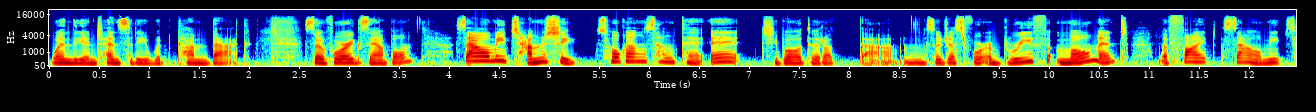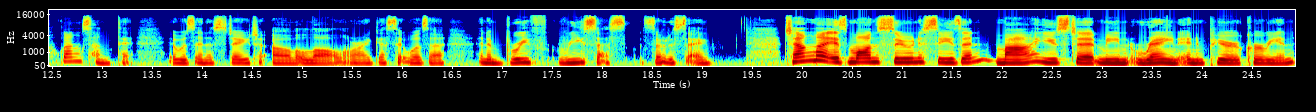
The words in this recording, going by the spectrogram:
when the intensity would come back. So for example, 싸움이 잠시 소강 상태에 집어들었다. So just for a brief moment, the fight 싸움이 소강 상태. It was in a state of lull, or I guess it was a in a brief recess, so to say. Changma is monsoon season. Ma used to mean rain in pure Korean.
